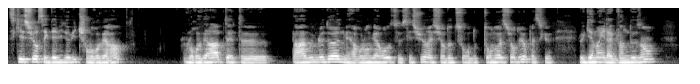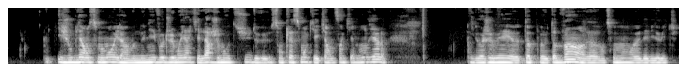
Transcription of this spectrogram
Ce qui est sûr, c'est que Davidovic, on le reverra. On le reverra peut-être euh, pas à Wimbledon, mais à Roland Garros, c'est sûr, et sur d'autres tournois sur dur, parce que le gamin, il a que 22 ans. Il joue bien en ce moment, il a un niveau de jeu moyen qui est largement au-dessus de son classement, qui est 45e mondial. Il doit jouer euh, top, euh, top 20 euh, en ce moment, euh, Davidovic.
